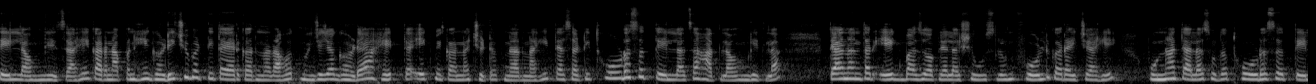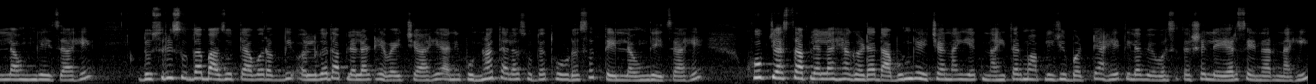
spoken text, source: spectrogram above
तेल लावून घ्यायचं आहे. कारण आपण ही घडीची बट्टी तयार करणार आहोत. म्हणजे ज्या घड्या आहेत त्या एकमेकांना चिटकणार नाही. त्यासाठी थोडंसं तेलाचा हात लावून घेतला. त्यानंतर एक बाजू आपल्याला अशी उचलून फोल्ड करायची आहे. पुन्हा त्यालासुद्धा थोडंसं तेल लावून घ्यायचं आहे. दुसरीसुद्धा बाजू त्यावर अगदी अलगद आपल्याला ठेवायची आहे. आणि पुन्हा त्यालासुद्धा थोडंसं तेल लावून घ्यायचं आहे. खूप जास्त आपल्याला ह्या घड्या दाबून घ्यायच्या नाही आहेत नाहीतर मग आपली जी बट्टी आहे तिला व्यवस्थित असे लेयर्स येणार नाही.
